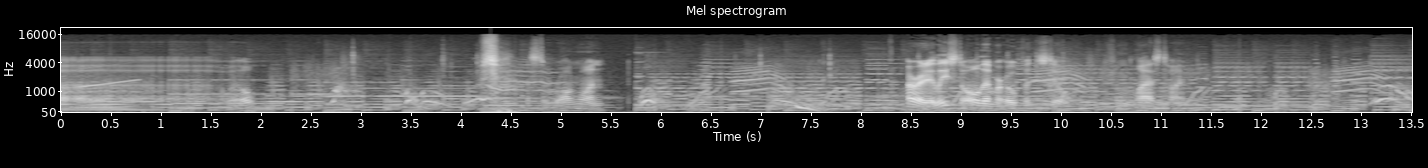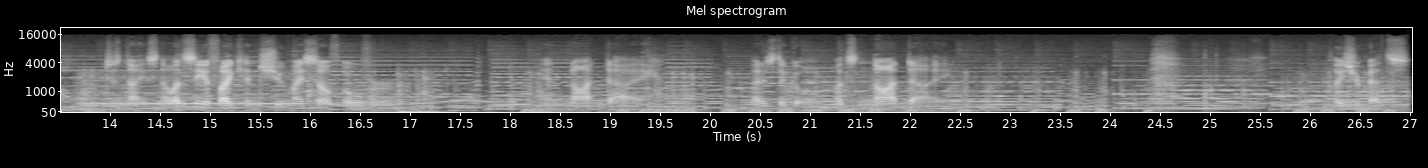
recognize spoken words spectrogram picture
Uh... wrong one. Alright, at least all of them are open still, from the last time. Which is nice. Now let's see if I can shoot myself over and not die. That is the goal. Let's not die. Place your bets,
